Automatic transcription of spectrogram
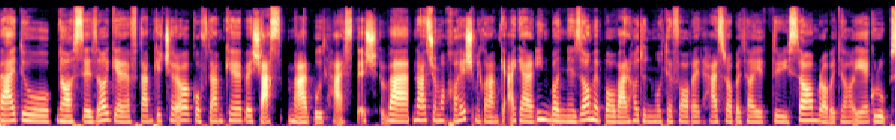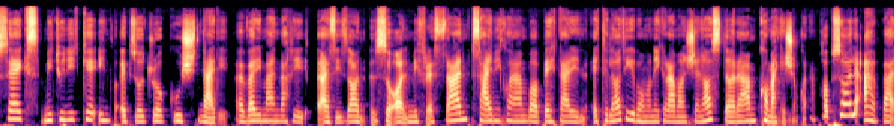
بد و ناسزا گرفتم که چرا گفتم که به شخص مربوط هستش. و اینو از شما خواهش می‌کنم که اگر این با نظام باورهاتون متفاوت هست رابطه های threesome رابطه های group sex می‌تونید که این اپیزود رو گوش ندید. ولی من وقتی عزیزان سوال میفرست هستن سعی می‌کنم با بهترین اطلاعاتی که با من یک روانشناس دارم کمکشون کنم. خب سوال اول.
